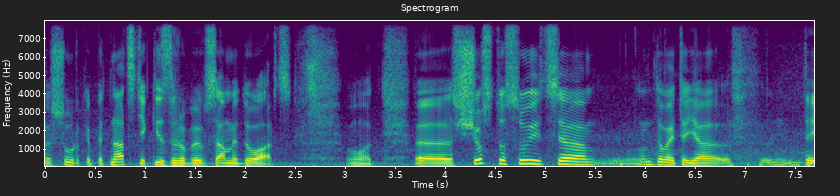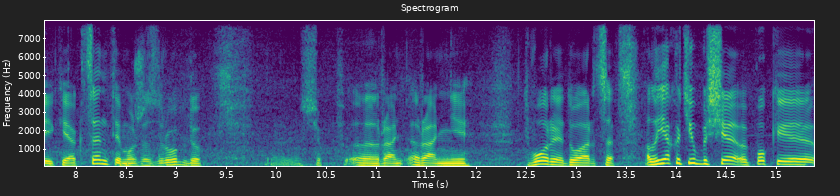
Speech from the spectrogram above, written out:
е, Шурки 15, які зробив саме Дуарц. От. Е, Що стосується, ну, давайте я е, деякі акценти може зроблю, щоб ран, ранні твори Едуарца. Але я хотів би ще, поки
